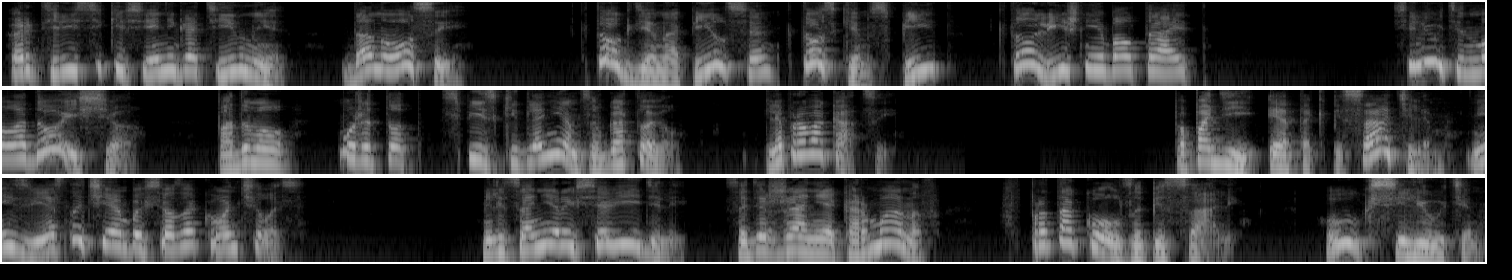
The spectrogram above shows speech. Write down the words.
характеристики все негативные. Доносы. Кто где напился, кто с кем спит, кто лишнее болтает. Селютин молодой еще. Подумал, может, тот списки для немцев готовил. Для провокаций. Попади это к писателям, неизвестно, чем бы все закончилось. Милиционеры все видели. Содержание карманов в протокол записали. Ух, Селютин!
